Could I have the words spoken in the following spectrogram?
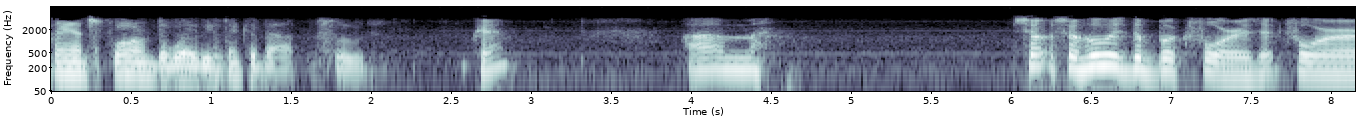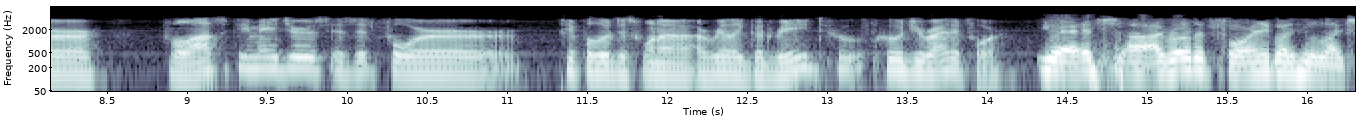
transformed the way we think about food. Okay. Um, so, so who is the book for? Is it for philosophy majors? Is it for people who just want a, a really good read? Who who would you write it for? Yeah, it's uh, I wrote it for anybody who likes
